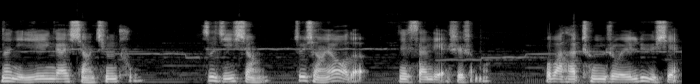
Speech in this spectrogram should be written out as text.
那你就应该想清楚，自己想最想要的那三点是什么？我把它称之为绿线，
